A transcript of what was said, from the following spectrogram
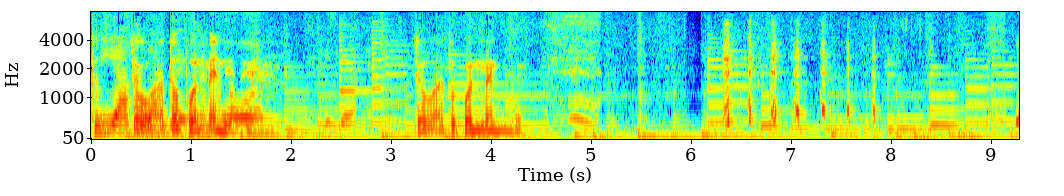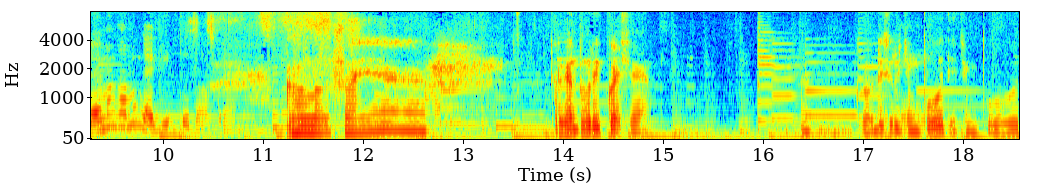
Itu dia cowok atau keluarganya bondman itu ya? Istilahnya Cowok atau bondman? gitu? Lah emang kamu nggak gitu toh? Kalau saya tergantung request ya. Hmm, Kalau disuruh jemput ya jemput.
